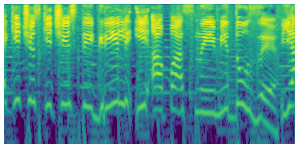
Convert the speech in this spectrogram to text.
Экологически чистый гриль и опасные медузы. Я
